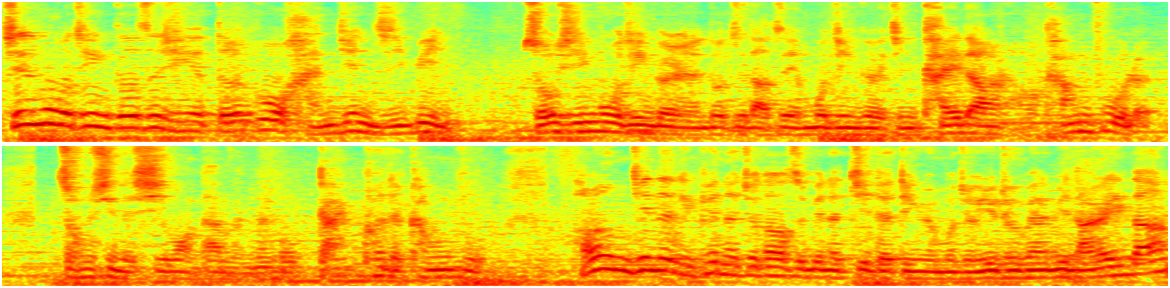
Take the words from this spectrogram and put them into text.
其实墨镜哥之前也得过罕见疾病，熟悉墨镜哥的人都知道，这些墨镜哥已经开刀然后康复了。衷心的希望他们能够赶快的康复。好了，我们今天的影片呢就到这边了，记得订阅墨镜 YouTube 频道打开铃铛。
